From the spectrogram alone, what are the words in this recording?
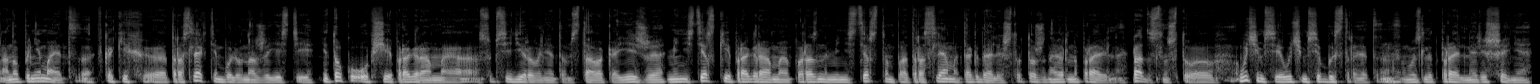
Оно понимает, в каких э, отраслях, тем более у нас же есть и не только общие программы субсидирования там, ставок, а есть же министерские программы по разным министерствам, по отраслям и так далее, что тоже, наверное, правильно. Радостно, что учимся учимся быстро. Это, на мой взгляд, правильное решение.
